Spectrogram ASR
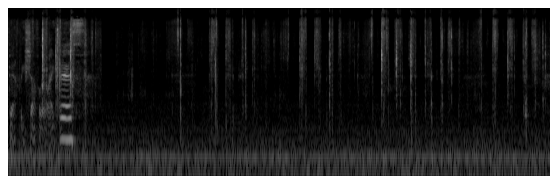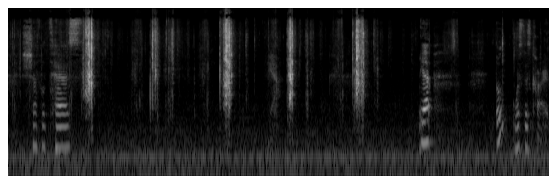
Definitely shuffle it like this. Shuffle test. Yeah. Yep. Oh, what's this card?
